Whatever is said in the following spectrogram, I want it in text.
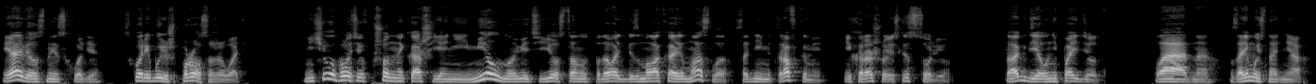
Я вез на исходе. Вскоре будешь просто жевать. Ничего против пшенной каши я не имел, но ведь ее станут подавать без молока и масла, с одними травками, и хорошо, если с солью. Так дело не пойдет. Ладно, займусь на днях.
